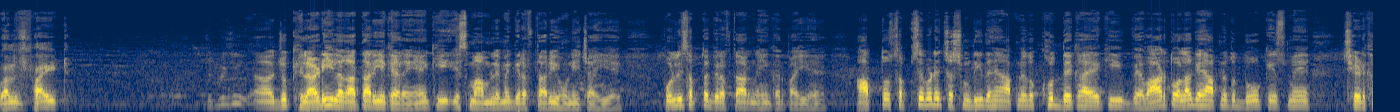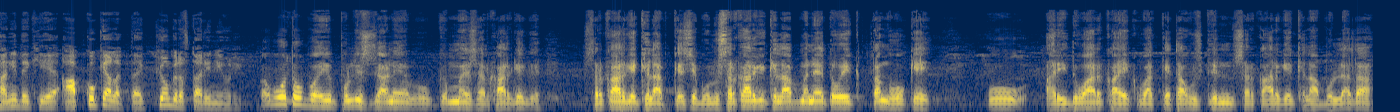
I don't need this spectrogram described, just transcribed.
girls fight जो खिलाड़ी लगातार ये कह रहे हैं कि इस मामले में गिरफ्तारी होनी चाहिए पुलिस अब तक गिरफ़्तार नहीं कर पाई है। आप तो सबसे बड़े चश्मदीद हैं। आपने तो खुद देखा है कि व्यवहार तो अलग है, आपने तो दो केस में छेड़खानी देखी है। आपको क्या लगता है, क्यों गिरफ्तारी नहीं हो रही? वो तो भाई पुलिस जाने मैं सरकार के सरकार के खिलाफ कैसे बोलूँ? सरकार के खिलाफ मैंने तो एक तंग होके वो हरिद्वार का एक वाक्य था, उस दिन सरकार के खिलाफ बोल रहा था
